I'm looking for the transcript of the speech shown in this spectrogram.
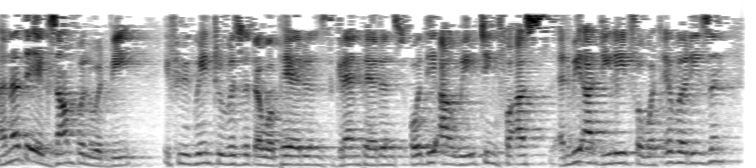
Another example would be if we're going to visit our parents, grandparents, or they are waiting for us and we are delayed for whatever reason,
